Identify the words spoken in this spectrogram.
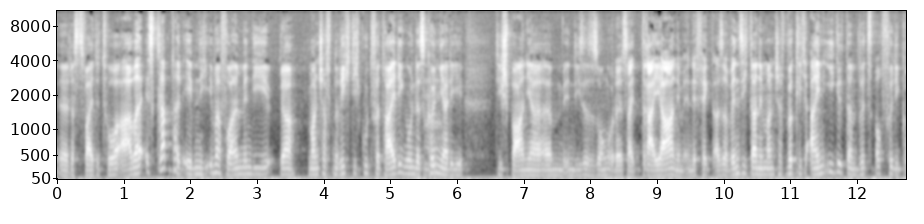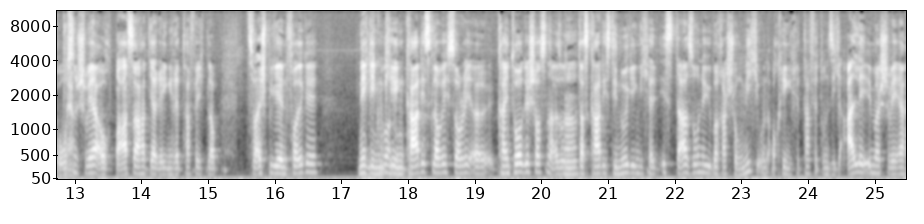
äh, das zweite Tor. Aber es klappt halt eben nicht immer, vor allem wenn die Mannschaften richtig gut verteidigen und das können ja die die Spanier ähm, in dieser Saison oder seit drei Jahren im Endeffekt. Also wenn sich da eine Mannschaft wirklich einigelt, dann wird es auch für die Großen ja. schwer. Auch Barca hat ja gegen Retafe, ich glaube, zwei Spiele in Folge Nee, gegen, gegen Cadiz, glaube ich, sorry, äh, kein Tor geschossen. Also, ah. dass Cadiz die Null gegen dich hält, ist da so eine Überraschung nicht. Und auch gegen Getafe tun sich alle immer schwer.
